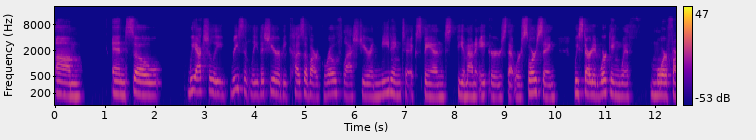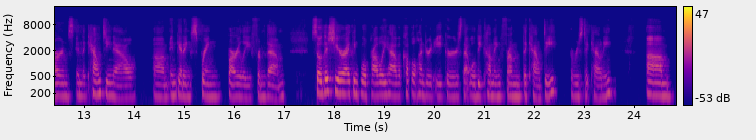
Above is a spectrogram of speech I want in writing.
Um, and so we actually recently this year, because of our growth last year and needing to expand the amount of acres that we're sourcing, we started working with more farms in the county now um, and getting spring barley from them. So this year, I think we'll probably have a couple hundred acres that will be coming from the county, Aroostook County. Um,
